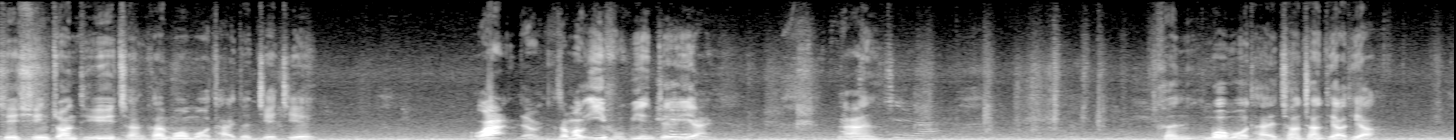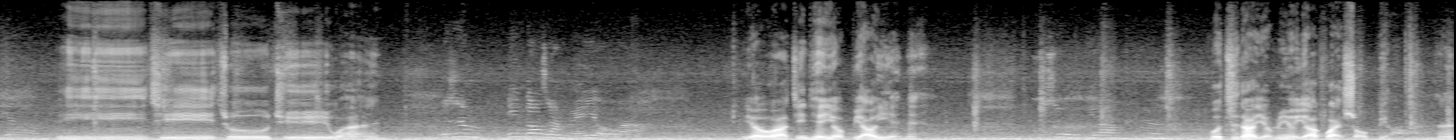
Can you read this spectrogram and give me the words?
去新庄体育场看摸摸台的姐姐。哇，怎么衣服变这样？啊？看摸摸台唱唱跳跳，一起出去玩。可是运动场没有啊。有啊，今天有表演呢。不知道有没有妖怪手表？嗯，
